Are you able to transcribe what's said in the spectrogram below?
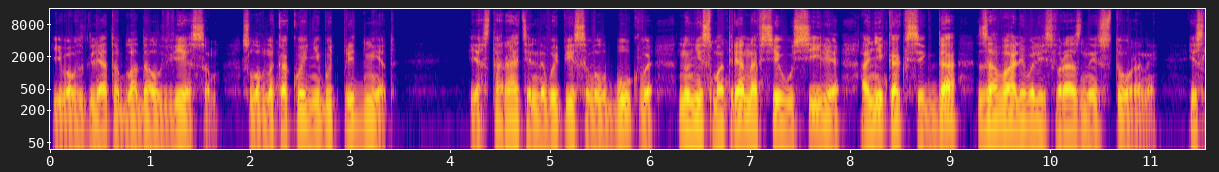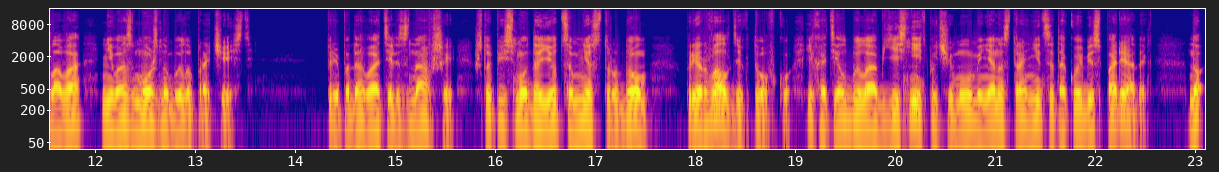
Его взгляд обладал весом, словно какой-нибудь предмет. Я старательно выписывал буквы, но, несмотря на все усилия, они, как всегда, заваливались в разные стороны, и слова невозможно было прочесть. Преподаватель, знавший, что письмо дается мне с трудом, прервал диктовку и хотел было объяснить, почему у меня на странице такой беспорядок, но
